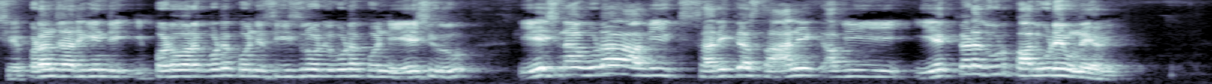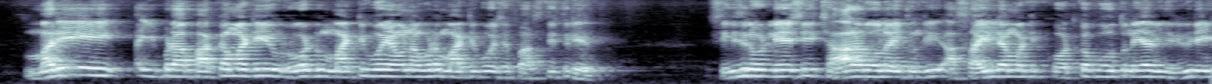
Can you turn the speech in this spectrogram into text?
చెప్పడం జరిగింది. ఇప్పటి వరకు కూడా కొన్ని సీసీ రోడ్లు కూడా కొన్ని వేసిరు వేసినా కూడా అవి సరిగ్గా స్థానిక అవి ఎక్కడ చూడు పలుగుడే ఉన్నాయి అవి. మరి ఇప్పుడు ఆ పక్క మట్టి రోడ్డు మట్టి పోయామన్నా కూడా మట్టి పోసే పరిస్థితి లేదు. సీజీ రోడ్లు వేసి చాలా రోజులు అవుతుంది. ఆ శైలి మట్టి కొట్టుకపోతున్నాయి అవి ఇరిగిడి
